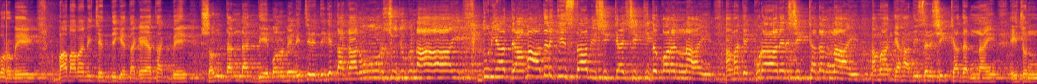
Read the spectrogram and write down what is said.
করবে, বাবা মা নিচের দিকে তাকায়া থাকবে, সন্তান ডাক দিয়ে বলবে, নিচের দিকে তাকানোর সুযোগ নাই। দুনিয়াতে আমাদেরকে ইসলামী শিক্ষায় শিক্ষিত করেন নাই, আমাকে কোরআনের শিক্ষা দেন নাই, আমাকে হাদিসের শিক্ষা দেন নাই। এই জন্য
